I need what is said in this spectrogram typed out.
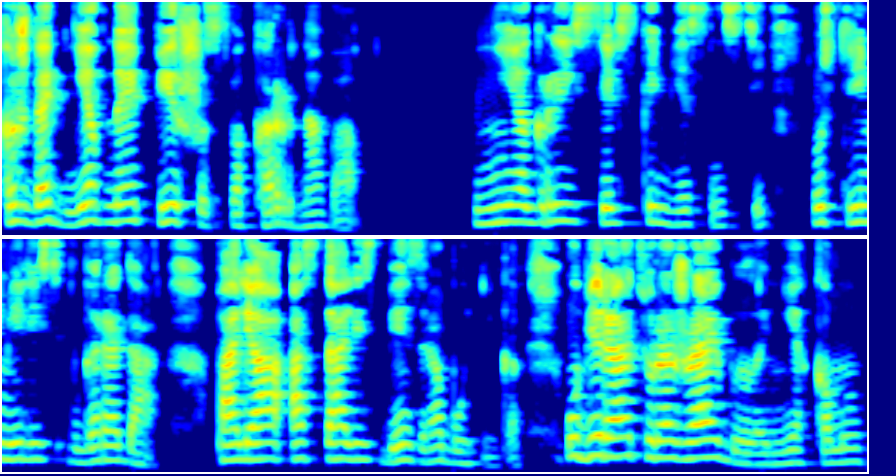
каждодневное пиршество, карнавал. Негры из сельской местности устремились в города. Поля остались без работников. Убирать урожай было некому.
